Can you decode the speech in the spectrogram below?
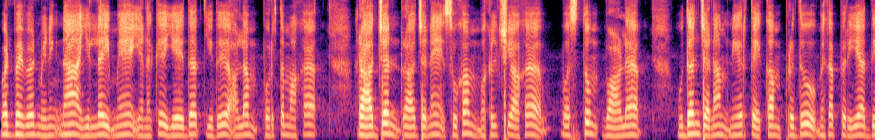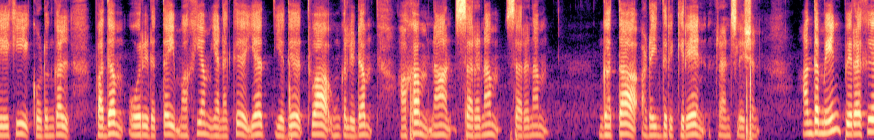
வேர்ட் பை வேர்ட் மீனிங் நான் இல்லை மே எனக்கு ஏதத் இது அலம் பொருத்தமாக ராஜன் ராஜனே சுகம் மகிழ்ச்சியாக வஸ்தும் வாழ. உதஞ்சனம் நீர்த்தேக்கம் பிருது மிகப்பெரிய தேகி கொடுங்கள். பதம் ஓரிடத்தை மஹ்யம் எனக்கு. எத் எது? துவா உங்களிடம். அகம் நான். சரணம் சரணம். கதா அடைந்திருக்கிறேன். டிரான்ஸ்லேஷன் அந்த மீன் பிறகு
